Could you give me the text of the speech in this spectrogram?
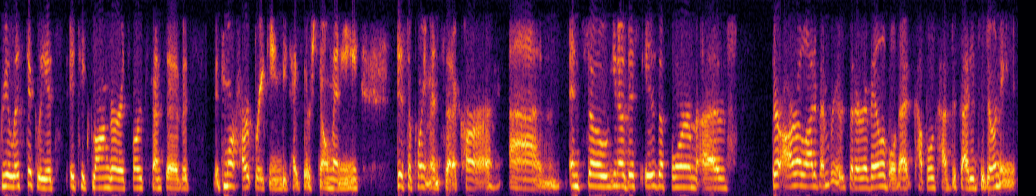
realistically, it's it takes longer, it's more expensive, it's it's more heartbreaking because there's so many disappointments that occur. Um, and so, you know, this is a form of there are a lot of embryos that are available that couples have decided to donate.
